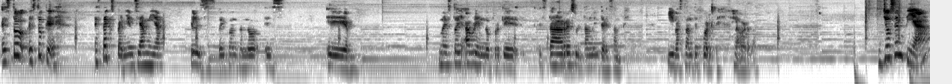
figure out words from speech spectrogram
esto, esto que, esta experiencia mía les estoy contando es... Eh, me estoy abriendo porque está resultando interesante y bastante fuerte, la verdad. Yo sentía,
